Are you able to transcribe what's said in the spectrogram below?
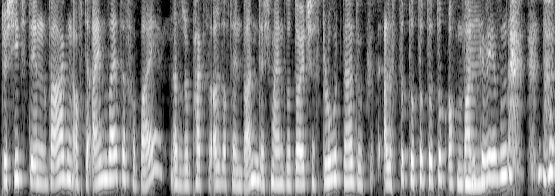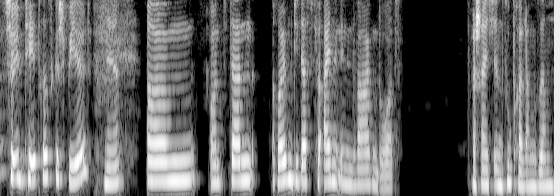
Du schiebst den Wagen auf der einen Seite vorbei, also du packst alles auf dein Band. Ich meine, so deutsches Blut, ne? Du alles zup, zup, zup, zup, zup auf dem Band mhm. gewesen. Schön Tetris gespielt. Ja. Ähm, und dann räumen die das für einen in den Wagen dort. Wahrscheinlich in super langsam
